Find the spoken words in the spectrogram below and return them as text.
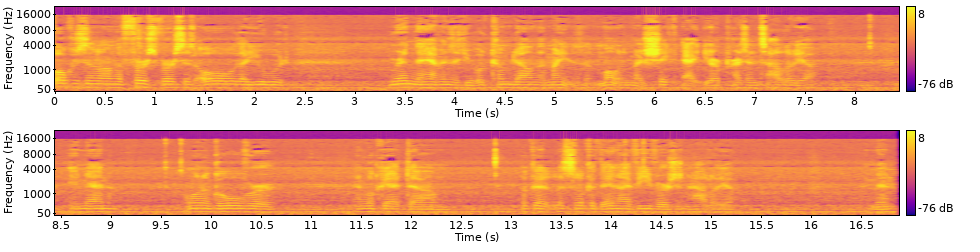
Focusing on the first verses, oh that you would rend the heavens, that you would come down the mountains, the mountains might shake at your presence. Hallelujah, Amen. I want to go over and look at. Um, Look at let's look at the NIV version. Hallelujah. Amen.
